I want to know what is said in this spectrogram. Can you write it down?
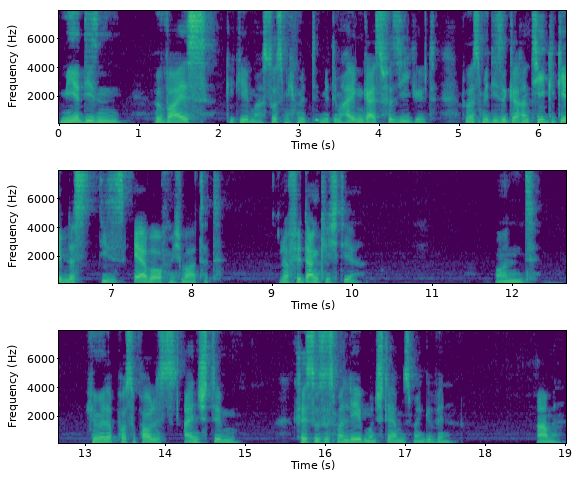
mir diesen Beweis gegeben hast. Du hast mich mit, mit dem Heiligen Geist versiegelt. Du hast mir diese Garantie gegeben, dass dieses Erbe auf mich wartet. Und dafür danke ich dir. Und ich will mit Apostel Paulus einstimmen. Christus ist mein Leben und Sterben ist mein Gewinn. Amen.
